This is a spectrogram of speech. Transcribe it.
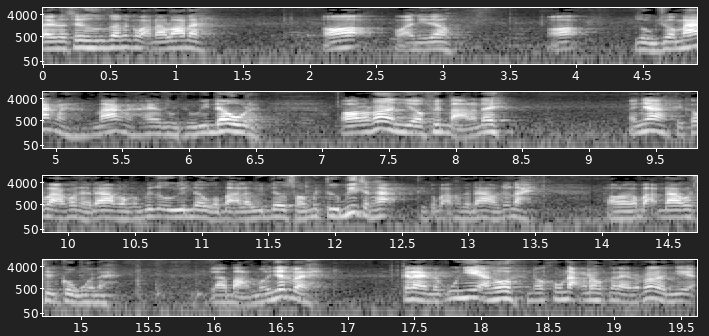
đây nó sẽ hướng dẫn các bạn download này, đó các bạn nhìn thấy không? Đó dùng cho Mac này Mac này hay là dùng cho Windows này. Đó nó rất là nhiều phiên bản ở đây. Đấy nhá thì các bạn có thể đao vào ví dụ Windows của bạn là Windows 64 bit chẳng hạn thì các bạn có thể download chỗ này. Hoặc là các bạn download trên cùng rồi này. Là bản mới nhất về. Cái này nó cũng nhẹ thôi nó không nặng đâu cái này nó rất là nhẹ.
